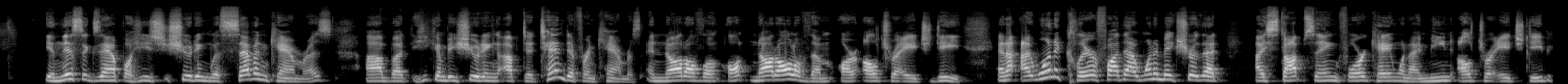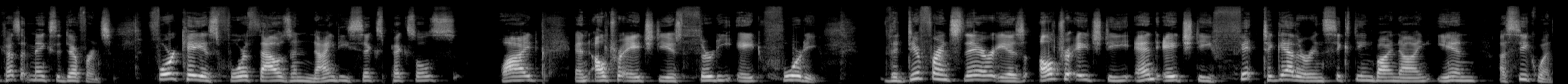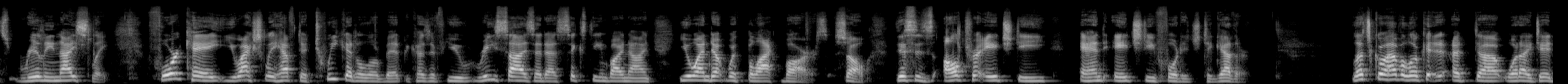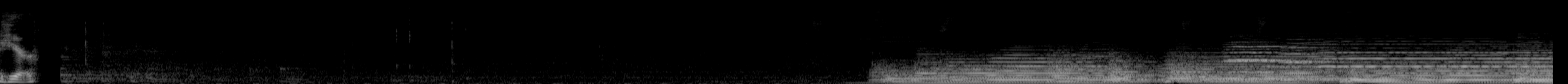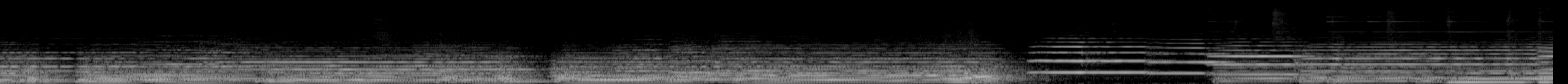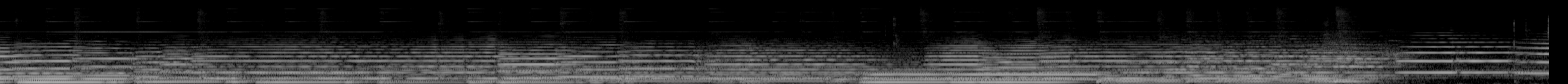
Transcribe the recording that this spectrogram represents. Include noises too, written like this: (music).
in this example, he's shooting with seven cameras, uh, but he can be shooting up to 10 different cameras, and not all, of them, all, not all of them are Ultra HD. And I, I want to clarify that. I want to make sure that I stop saying 4K when I mean Ultra HD because it makes a difference. 4K is 4,096 pixels wide, and Ultra HD is 3840. The difference there is Ultra HD and HD fit together in 16 by 9 in a sequence really nicely. 4K, you actually have to tweak it a little bit because if you resize it as 16 by 9, you end up with black bars. So this is Ultra HD and HD footage together. Let's go have a look at, at uh, what I did here.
